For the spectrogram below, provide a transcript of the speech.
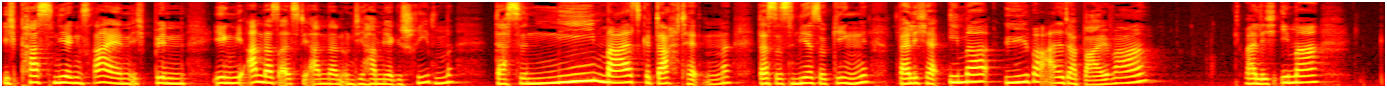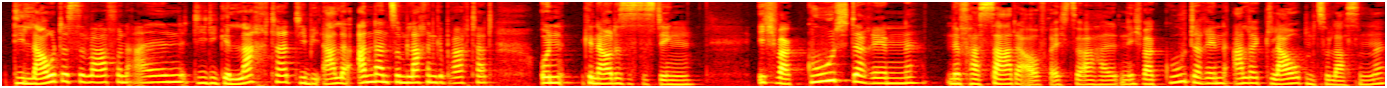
ich passe nirgends rein, ich bin irgendwie anders als die anderen. Und die haben mir geschrieben, dass sie niemals gedacht hätten, dass es mir so ging, weil ich ja immer überall dabei war, weil ich immer die lauteste war von allen, die die gelacht hat, die alle anderen zum Lachen gebracht hat und genau das ist das Ding. Ich war gut darin, eine Fassade aufrechtzuerhalten. Ich war gut darin, alle glauben zu lassen,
